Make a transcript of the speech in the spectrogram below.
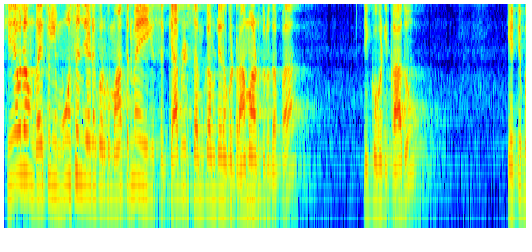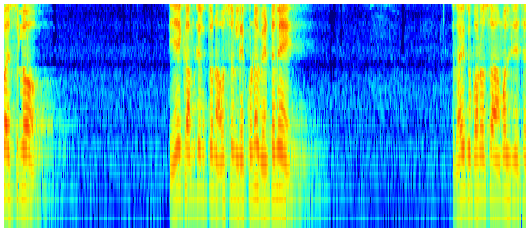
కేవలం రైతుల్ని మోసం చేయడం కొరకు మాత్రమే ఈ క్యాబినెట్ సబ్ కమిటీ అని ఒక డ్రామా ఆడుతున్నారు తప్ప ఇంకొకటి కాదు ఎట్టి పరిస్థితుల్లో ఏ కమిటీలతో అవసరం లేకుండా వెంటనే రైతు భరోసా అమలు చేసే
